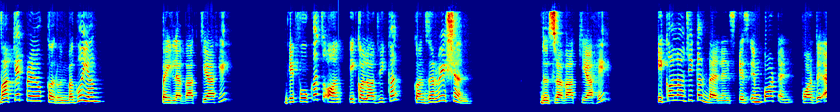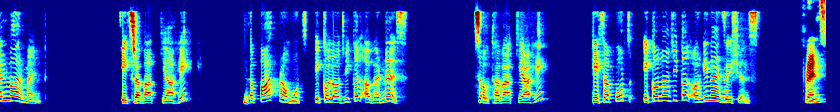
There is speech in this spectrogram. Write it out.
वाक्यात प्रयोग करून बघूया. पहिला वाक्य आहे the focus on ecological conservation दुसरा वाक्य आहे ecological balance is important for the environment तिसरा वाक्य आहे the park promotes ecological awareness चौथा वाक्य आहे he supports ecological organisations friends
